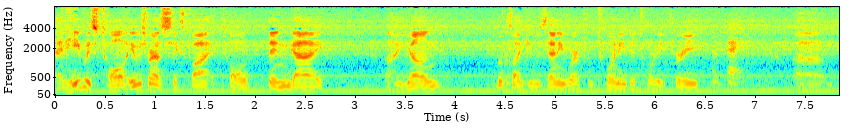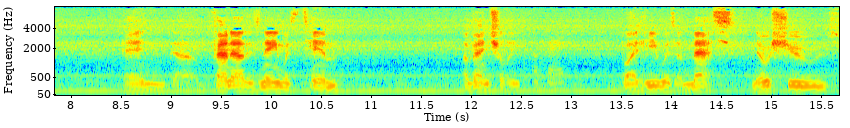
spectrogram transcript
And he was tall. He was around six five, tall, thin guy, uh, young. Looked like he was anywhere from 20 to 23 Okay. um, and uh, found out his name was Tim eventually, Okay. but he was a mess. No shoes,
